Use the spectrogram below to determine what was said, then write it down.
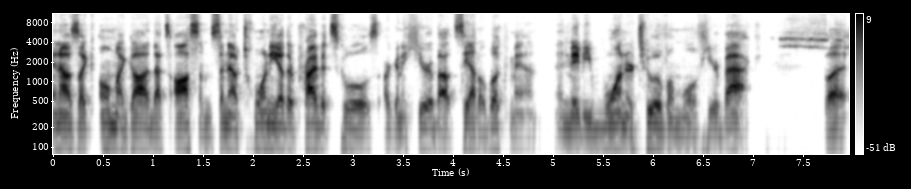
And I was like, oh my God, that's awesome. So now 20 other private schools are going to hear about Seattle Bookman, and maybe one or two of them will hear back. But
